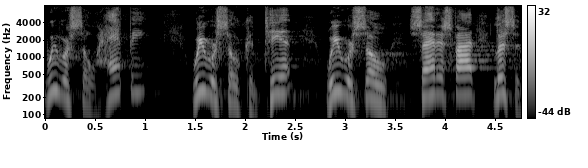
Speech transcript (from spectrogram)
We were so happy. We were so content. We were so satisfied. Listen,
